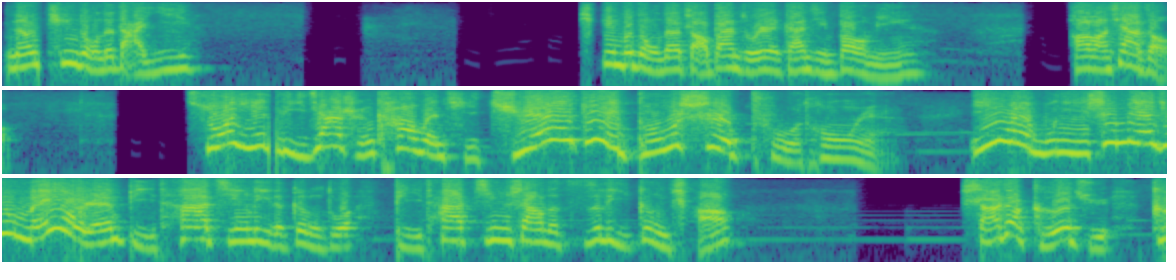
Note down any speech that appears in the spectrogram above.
能听懂的打一。听不懂的找班主任赶紧报名。好，往下走。所以李嘉诚看问题绝对不是普通人，因为你身边就没有人比他经历的更多，比他经商的资历更长。啥叫格局？格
